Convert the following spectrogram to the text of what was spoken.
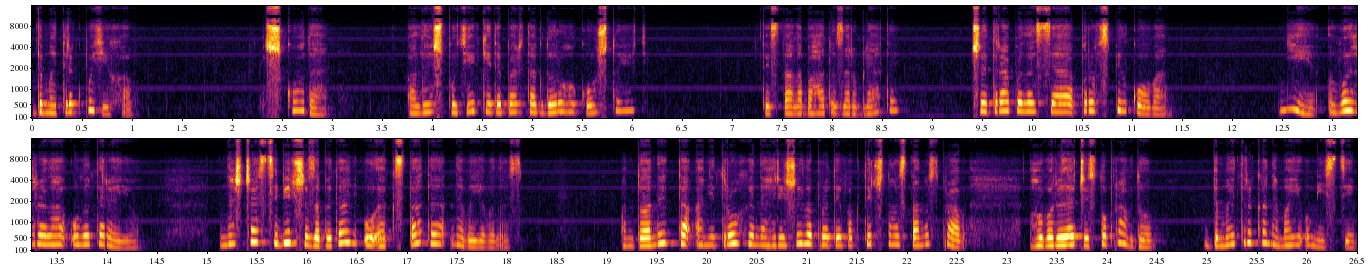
Дмитрик поїхав. Шкода, але ж путівки тепер так дорого коштують. Ти стала багато заробляти? Чи трапилася профспілкова? Ні, виграла у лотерею. На щастя, більше запитань у екстата не виявилось. Антуанетта ані трохи не грішила проти фактичного стану справ, говорила чисту правду. Дмитрика немає у місті.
